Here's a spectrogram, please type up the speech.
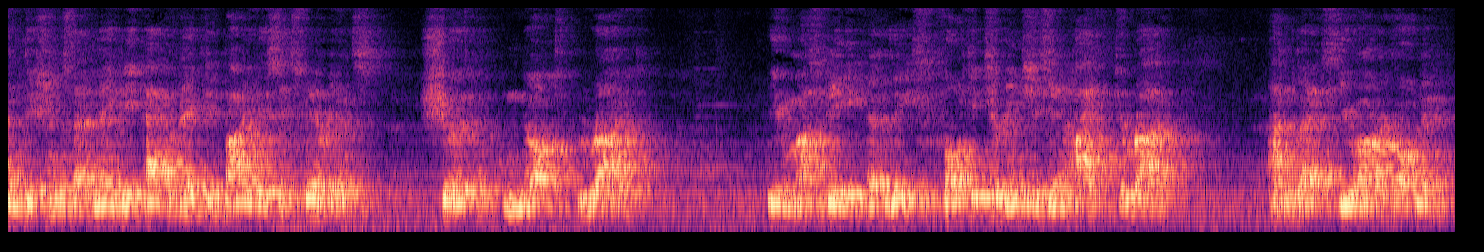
conditions that may be aggravated by this experience, should not ride. You must be at least 42 inches in height to ride, unless you are a goblin.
